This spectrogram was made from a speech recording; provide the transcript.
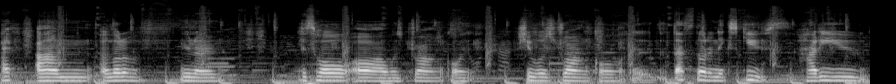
I um a lot of you know this whole oh I was drunk or she was drunk or that's not an excuse. How do you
